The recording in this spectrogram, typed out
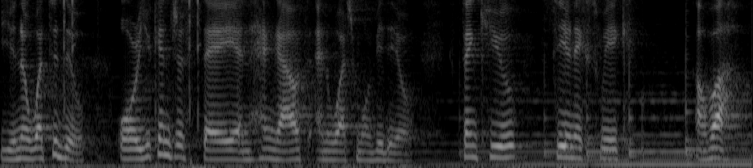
you know what to do. Or you can just stay and hang out and watch more video. Thank you. See you next week. Au revoir.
